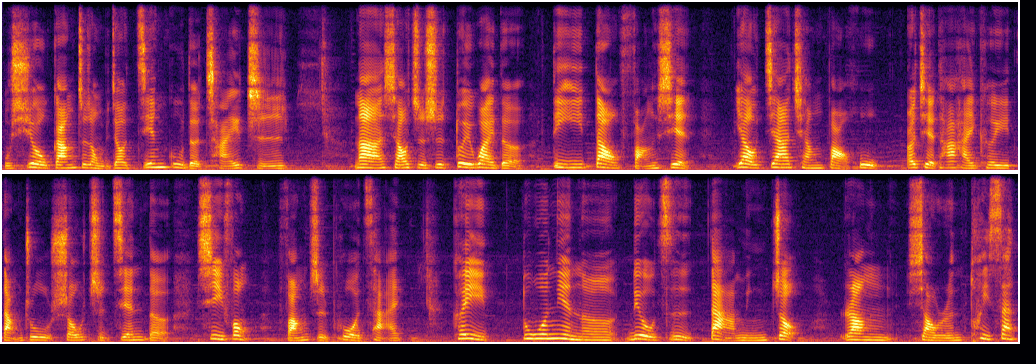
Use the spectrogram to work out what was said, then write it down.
不锈钢这种比较坚固的材质。那小指是对外的。第一道防线要加强保护，而且它还可以挡住手指间的细缝，防止破财。可以多念呢六字大明咒，让小人退散。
